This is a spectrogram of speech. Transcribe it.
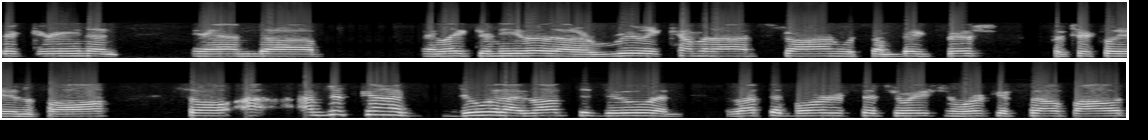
Big Green and and uh, and Lake Geneva that are really coming on strong with some big fish, particularly in the fall. So I, I'm just gonna do what I love to do and let the border situation work itself out.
